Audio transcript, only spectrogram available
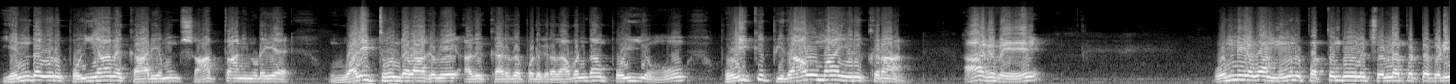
எந்த ஒரு பொய்யான காரியமும் சாத்தானினுடைய வழித்தோன்றலாகவே அது கருதப்படுகிறது. அவன்தான் பொய்யும் பொய்க்கு பிதாவுமாய் இருக்கிறான். ஆகவே ஒன்னியவான் மூணு பத்தொன்பதுல சொல்லப்பட்டபடி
